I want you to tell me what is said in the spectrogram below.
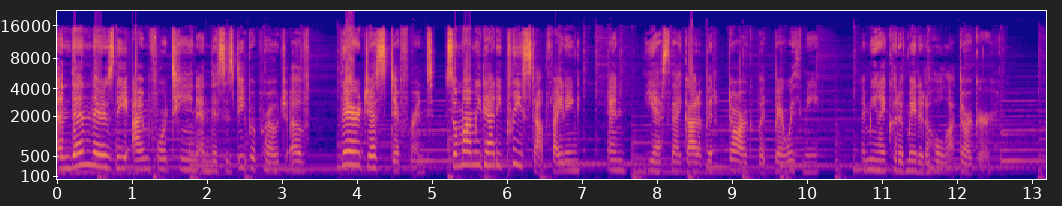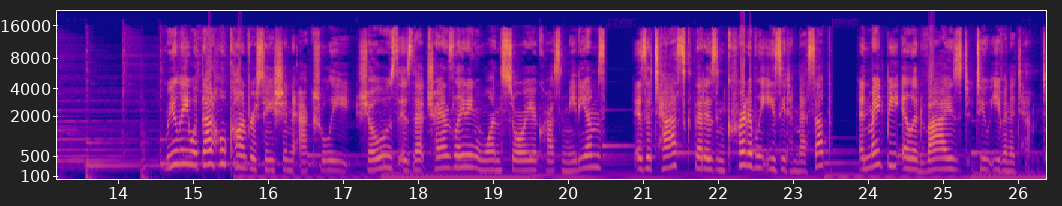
And then there's the I'm 14 and this is deep approach of they're just different. So, mommy, daddy, please stop fighting. And yes, that got a bit dark, but bear with me. I mean, I could have made it a whole lot darker. Really, what that whole conversation actually shows is that translating one story across mediums is a task that is incredibly easy to mess up and might be ill advised to even attempt.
